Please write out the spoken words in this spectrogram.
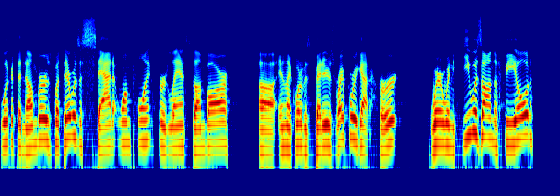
look at the numbers. But there was a stat at one point for Lance Dunbar uh, in like one of his better years, right before he got hurt, where when he was on the field,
